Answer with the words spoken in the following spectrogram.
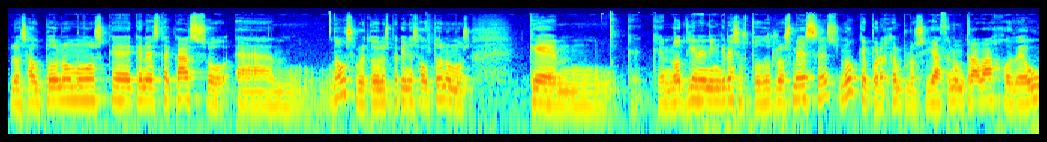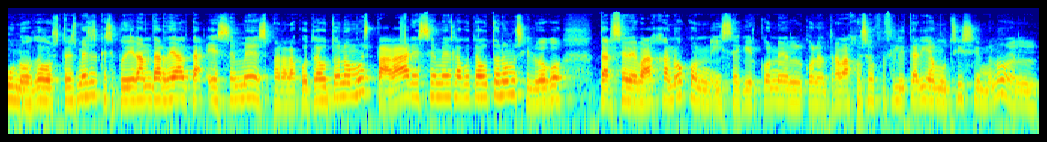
los autónomos que, en este caso, em, ¿no? sobre todo los pequeños autónomos, Mm, que, no tienen ingresos todos los meses, ¿no? que por ejemplo si hacen un trabajo de uno, dos, tres meses, que se pudieran dar de alta ese mes para la cuota de autónomos, pagar ese mes la cuota de autónomos y luego darse de baja ¿no? con, y seguir con el, con el trabajo. Eso facilitaría muchísimo ¿no? el,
